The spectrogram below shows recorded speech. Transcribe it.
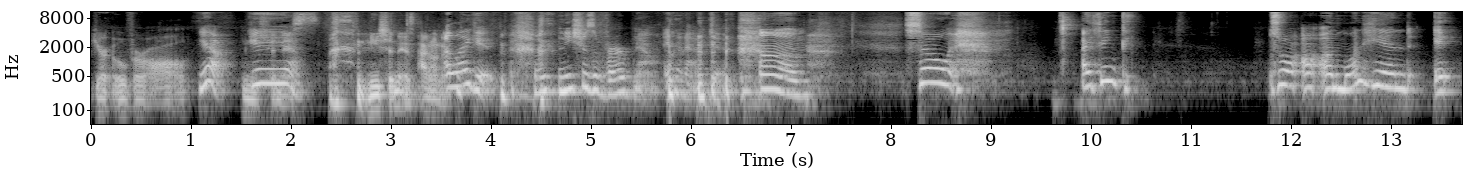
your overall Yeah. Yeah, yeah, yeah. niche-ness? niche-ness? I don't know I like it. Niche is a verb now and an adjective. Um, so I think so. On one hand, it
